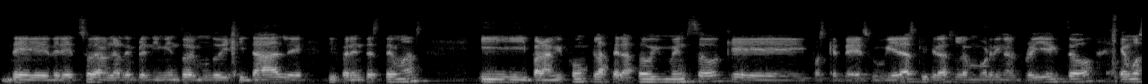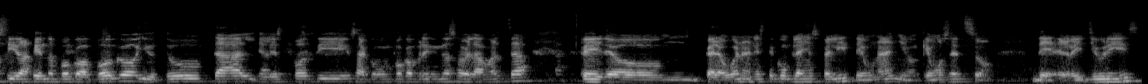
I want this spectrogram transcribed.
de derecho, de hablar de emprendimiento, del mundo digital, de diferentes temas. Y para mí fue un placerazo inmenso que, pues, que te subieras, que hicieras el onboarding al proyecto. Hemos ido haciendo poco a poco, YouTube, tal, el Spotify, o sea, como un poco aprendiendo sobre la marcha. Pero, pero bueno, en este cumpleaños feliz de un año que hemos hecho de The Great Juries,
